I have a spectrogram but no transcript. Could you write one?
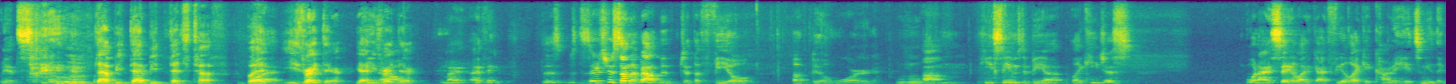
it's Hmm, that'd be that'd be that's tough. But, But, he's right there. Yeah, he's right there. My, I think there's, there's just something about the the feel of Bill Ward. Mhm. Um, he seems to be a like he just. When I say like I feel like it kind of hits me in the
